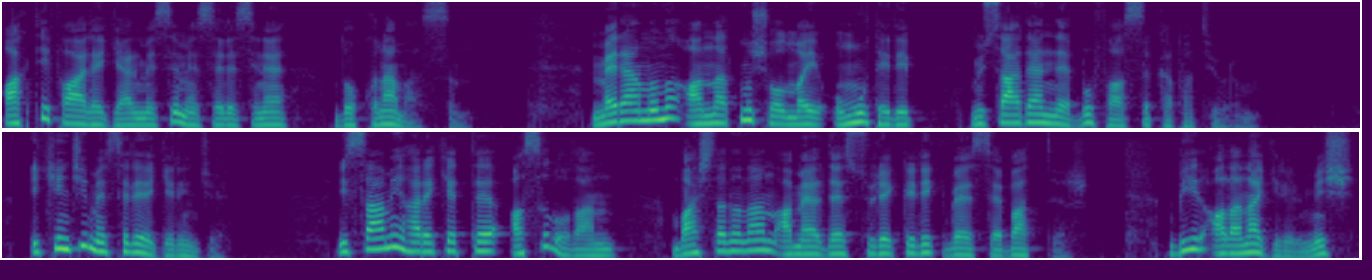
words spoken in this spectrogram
aktif hale gelmesi meselesine dokunamazsın. Meramımı anlatmış olmayı umut edip müsaadenle bu faslı kapatıyorum. İkinci meseleye gelince, İslami harekette asıl olan, başlanılan amelde süreklilik ve sebattır. Bir alana girilmiş,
